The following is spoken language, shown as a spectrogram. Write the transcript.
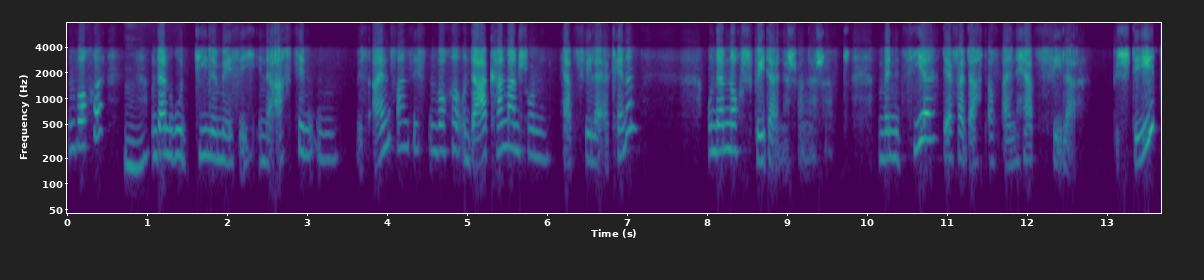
Woche mhm. und dann routinemäßig in der 18. bis 21. Woche. Und da kann man schon Herzfehler erkennen und dann noch später in der Schwangerschaft. Und wenn jetzt hier der Verdacht auf einen Herzfehler besteht,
